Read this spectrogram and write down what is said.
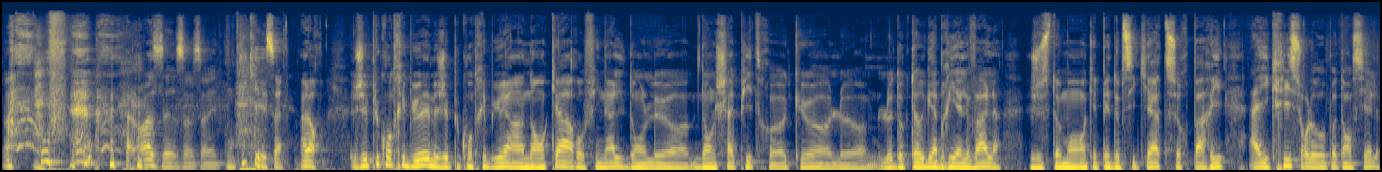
Alors là, ça, va être compliqué, ça. Alors, j'ai pu contribuer, mais j'ai pu contribuer à un encart, au final, dans le, dans le chapitre que le, le docteur Gabriel Val, justement, qui est pédopsychiatre sur Paris, a écrit sur le haut potentiel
